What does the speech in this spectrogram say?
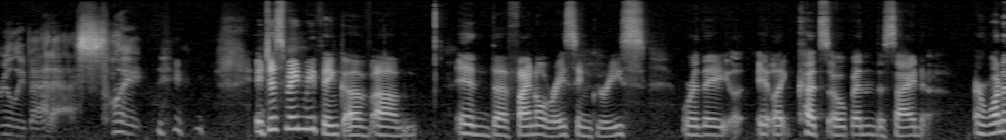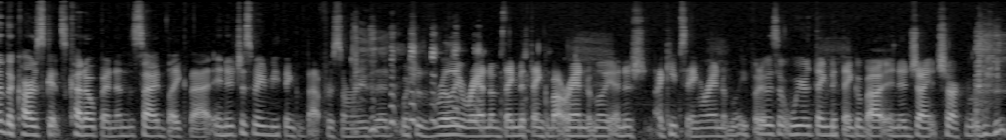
really badass. Like It just made me think of um, in the final race in Grease where they it like cuts open the side or one of the cars gets cut open and the side like that and it just made me think of that for some reason which is a really random thing to think about randomly and it's, I keep saying randomly but it was a weird thing to think about in a giant shark movie.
